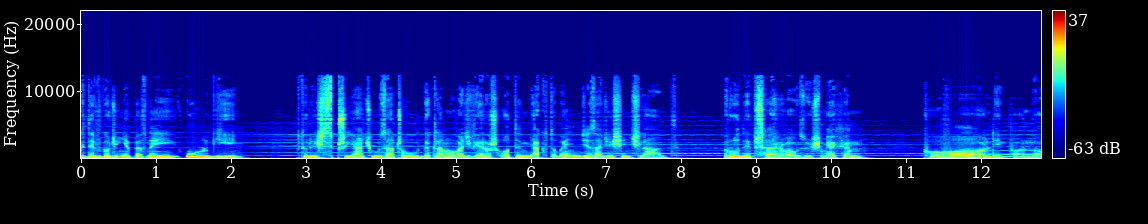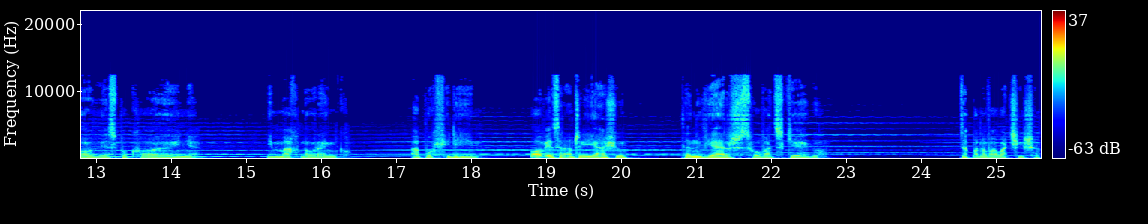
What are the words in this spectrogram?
Gdy w godzinie pewnej ulgi któryś z przyjaciół zaczął deklamować wiersz o tym, jak to będzie za dziesięć lat, Rudy przerwał z uśmiechem. Powoli, panowie, spokojnie. I machnął ręką. A po chwili powiedz raczej, Jasiu, ten wiersz Słowackiego. Zapanowała cisza.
